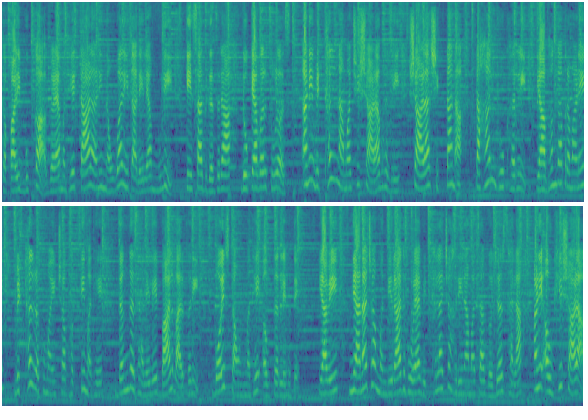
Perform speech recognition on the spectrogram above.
कपाळी बुक्का गळ्यामध्ये टाळ आणि नऊवारीत आलेल्या मुली केसात गजरा डोक्यावर तुळस आणि विठ्ठल नामाची शाळा भरली. शाळा शिकताना तहान भूक हरली. या अभंगाप्रमाणे विठ्ठल रखुमाईच्या भक्तीमध्ये दंग झालेले बाल वारकरी बॉईज टाऊनमध्ये अवतरले होते. यावेळी ज्ञानाच्या मंदिरात भोळ्या विठ्ठलाच्या हरिनामाचा गजर झाला आणि अवघी शाळा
